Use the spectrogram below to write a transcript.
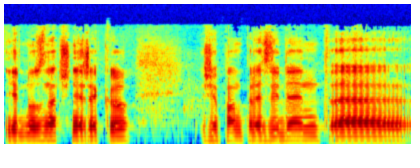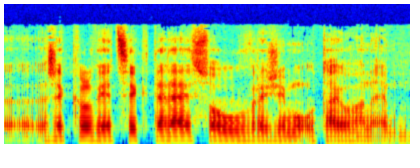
jednoznačně řekl, že pan prezident eh, řekl věci, které jsou v režimu utajovaném.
